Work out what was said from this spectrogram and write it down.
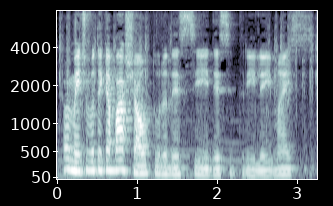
Provavelmente eu vou ter que abaixar a altura desse, desse trilho aí, mas...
